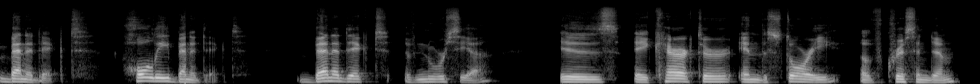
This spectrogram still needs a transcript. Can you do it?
Benedict, Holy Benedict, Benedict of Nursia is a character in the story of Christendom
